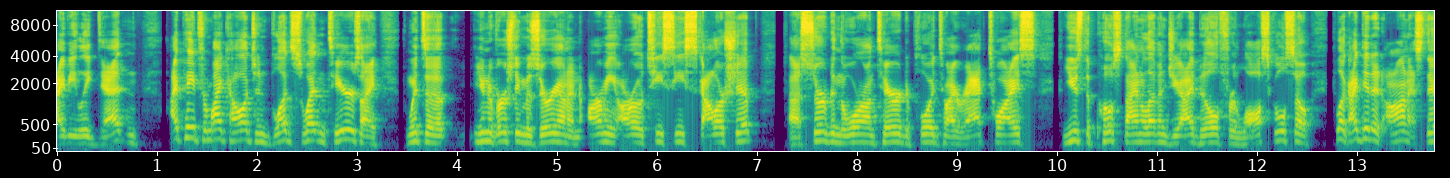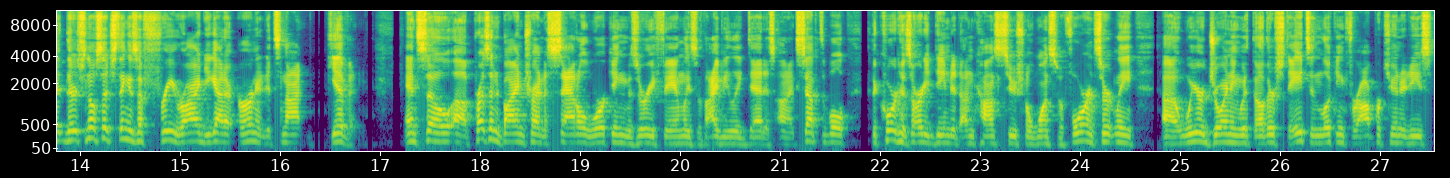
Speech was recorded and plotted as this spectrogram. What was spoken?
Ivy League debt. And I paid for my college in blood, sweat, and tears. I went to University of Missouri on an Army ROTC scholarship uh, served in the war on terror, deployed to Iraq twice, used the post 9 11 GI Bill for law school. So, look, I did it honest. There, there's no such thing as a free ride. You got to earn it. It's not given. And so uh, President Biden trying to saddle working Missouri families with Ivy League debt is unacceptable. The court has already deemed it unconstitutional once before. And certainly uh, we are joining with other states and looking for opportunities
